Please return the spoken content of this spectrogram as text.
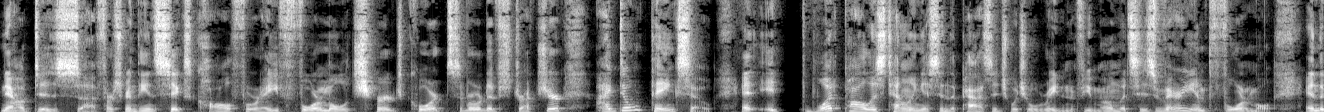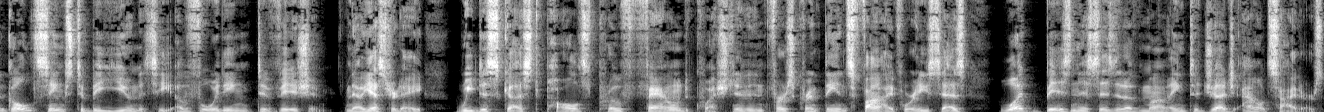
Now, does uh, 1 Corinthians 6 call for a formal church court sort of structure? I don't think so. It, it what Paul is telling us in the passage, which we'll read in a few moments, is very informal, and the goal seems to be unity, avoiding division. Now, yesterday, we discussed Paul's profound question in 1 Corinthians 5, where he says, What business is it of mine to judge outsiders?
